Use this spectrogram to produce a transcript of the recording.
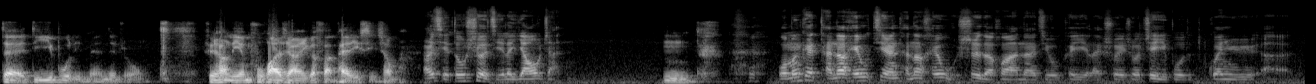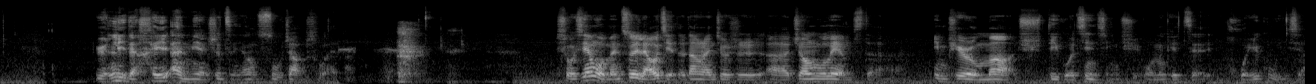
在第一部里面那种非常脸谱化的这样一个反派的一个形象嘛，而且都涉及了腰斩。嗯。我们可以谈到黑，既然谈到黑武士的话，那就可以来说一说这一部的关于呃原理的黑暗面是怎样塑造出来的。首先，我们最了解的当然就是呃 John Williams 的《Imperial March》帝国进行曲，我们可以再回顾一下。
